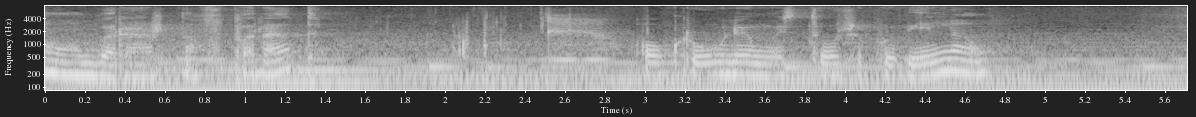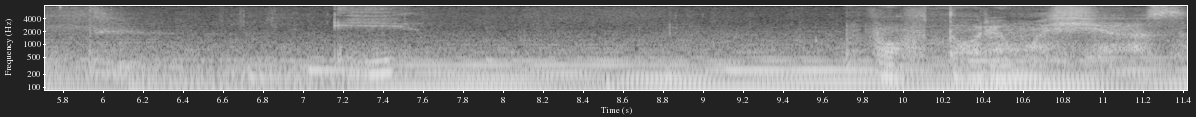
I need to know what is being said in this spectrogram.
Обережно вперед. Округлюємось дуже повільно. І Повторюємо ще раз.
